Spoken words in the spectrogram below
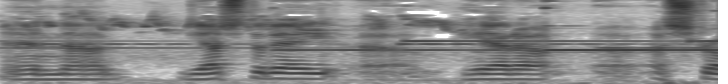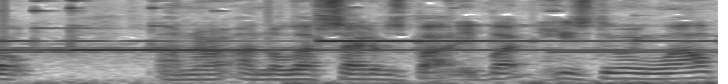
And uh, yesterday uh, he had a, a stroke on the, on the left side of his body, but he's doing well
